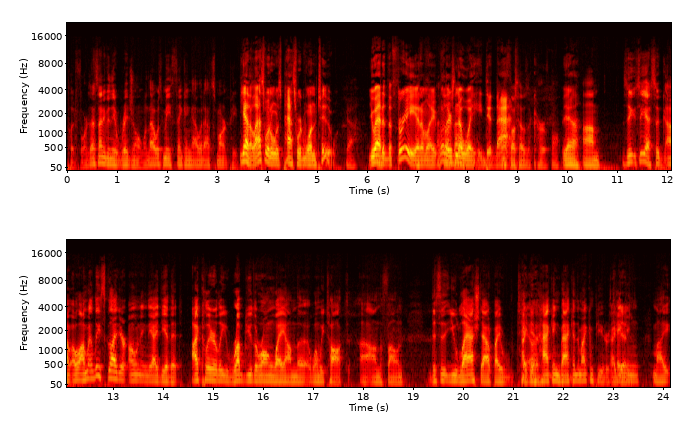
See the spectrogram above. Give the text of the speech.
put for. That's not even the original one. That was me thinking I would outsmart people. Yeah, the last one was password one two. Yeah. You added the three, and I'm like, well, there's that- no way he did that. I thought that was a curveball. Yeah. Um, so, so yeah, so uh, well, I'm at least glad you're owning the idea that I clearly rubbed you the wrong way on the when we talked uh, on the phone. This is you lashed out by ta- uh, hacking back into my computer, I did. taking my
